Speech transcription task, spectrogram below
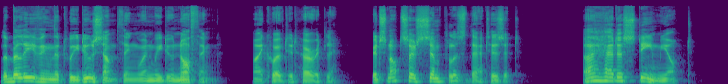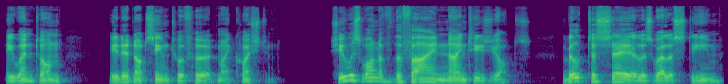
the believing that we do something when we do nothing, I quoted hurriedly. It's not so simple as that, is it? I had a steam yacht, he went on. He did not seem to have heard my question. She was one of the fine nineties yachts, built to sail as well as steam.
